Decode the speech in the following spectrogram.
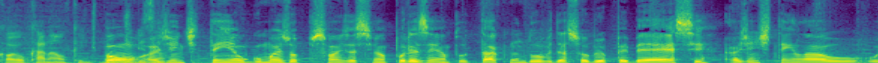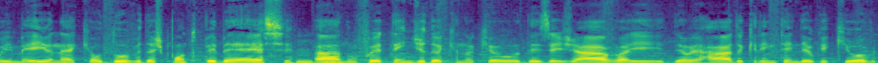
Qual é o canal que a gente pode Bom, utilizar? a gente tem algumas opções assim, ó. Por exemplo, tá com dúvida sobre o PBS, a gente tem lá o, o e-mail, né, que é o dúvidas.pbs. Uhum. Ah, não fui atendido aqui no que eu desejava e deu errado, eu queria entender o que que houve.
